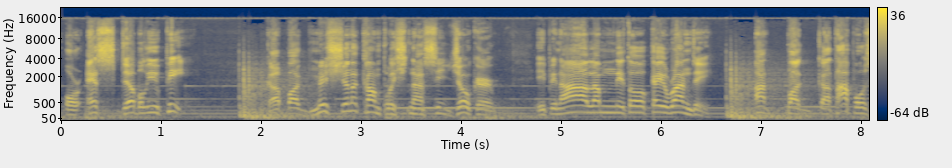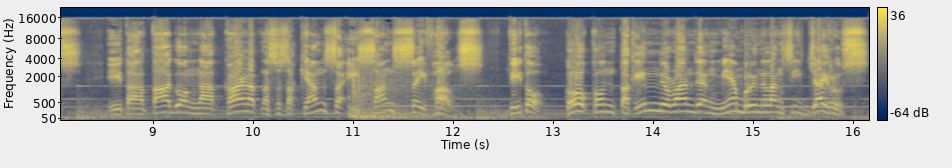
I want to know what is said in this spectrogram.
or SWP. Kapag mission accomplished na si Joker, ipinaalam nito kay Randy at pagkatapos, itatago ang nakarnap na sasakyan sa isang safe house. Dito, kokontakin ni Randy ang miyembro nilang si Jairus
